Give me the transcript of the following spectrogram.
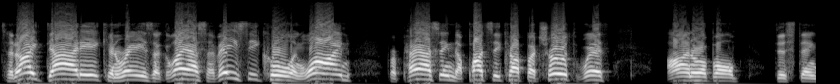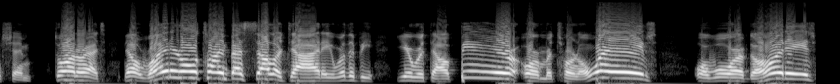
Tonight, Daddy can raise a glass of AC cooling wine for passing the Putsy Cup of Truth with honorable distinction. Daughter adds, now write an all-time bestseller, Daddy, whether it be Year Without Beer or Maternal Waves or War of the Hoodies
